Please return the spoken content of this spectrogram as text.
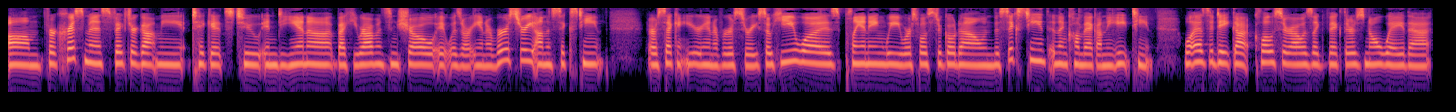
um, for Christmas, Victor got me tickets to Indiana Becky Robinson show. It was our anniversary on the 16th, our second year anniversary. So he was planning, we were supposed to go down the 16th and then come back on the 18th. Well, as the date got closer, I was like, Vic, there's no way that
